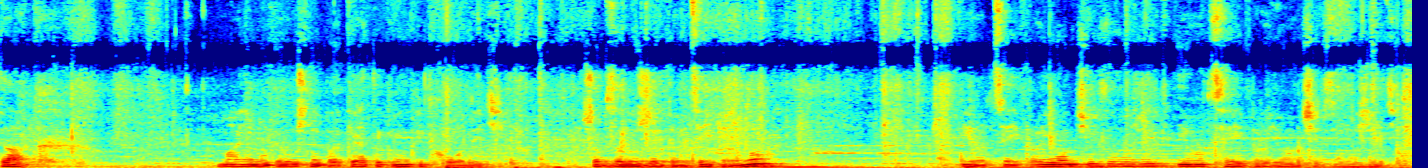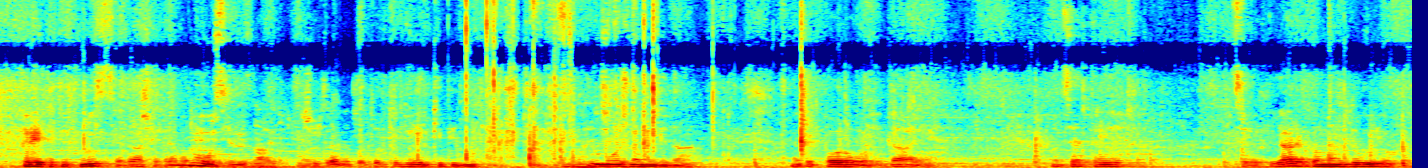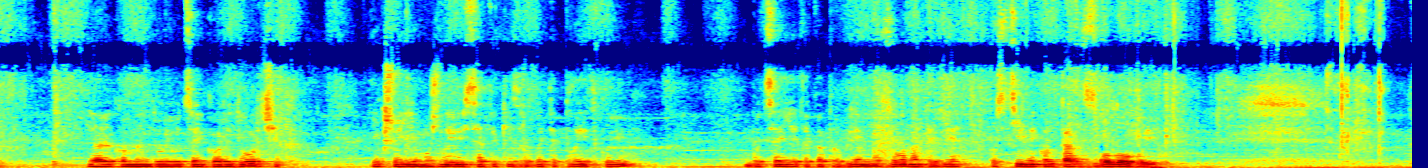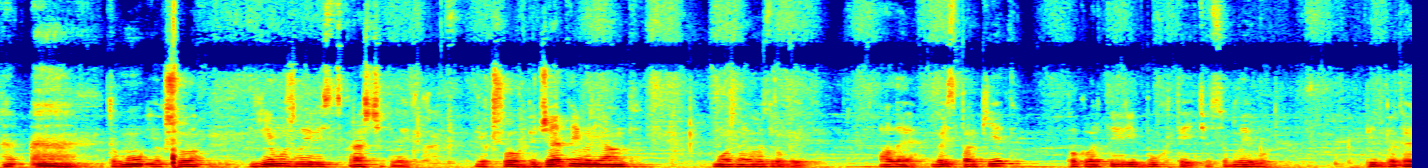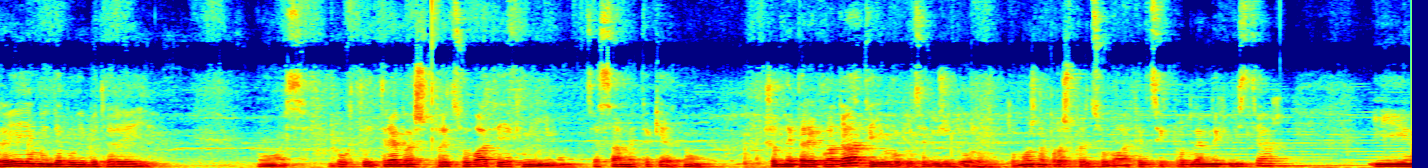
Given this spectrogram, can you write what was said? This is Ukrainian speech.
Так. Маємо беушний паркетик, він підходить, щоб заложити оцей прийом. І оцей прийомчик заложити, і оцей прийомчик заложити. Крити тут місце, да, що треба. Ну, усі не знаю тут. що треба, то тут, тут двірки підуть. Знаєте. Можна буде, так. Да. Значить, пороги, далі. Оце три цих. Я рекомендую, я рекомендую оцей коридорчик, якщо є можливість, все-таки зробити плиткою. Бо це є така проблемна зона, де є постійний контакт з вологою. Тому, якщо є можливість, краще плитка. Якщо бюджетний варіант, можна його зробити. Але весь паркет по квартирі бухтить, особливо під батареями, де були батареї. Ось, бухтить. Треба шприцувати як мінімум. Це саме таке, ну, щоб не перекладати його, бо це дуже дорого, то можна прошприцювати в цих проблемних місцях і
